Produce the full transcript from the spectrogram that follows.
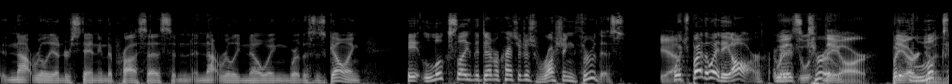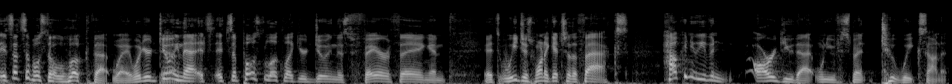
eh, not really understanding the process and, and not really knowing where this is going, it looks like the Democrats are just rushing through this. Yeah. Which, by the way, they are. I mean, it's true. they are. But They it looks. It's not supposed to look that way. When you're doing Yeah. that, it's it's supposed to look like you're doing this fair thing, and it's we just want to get to the facts. How can you even argue that when you've spent two weeks on it?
